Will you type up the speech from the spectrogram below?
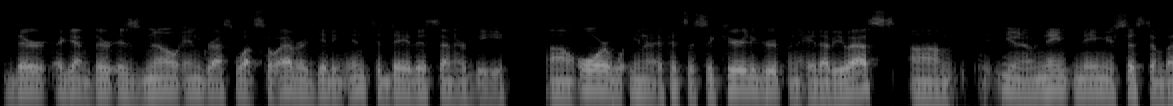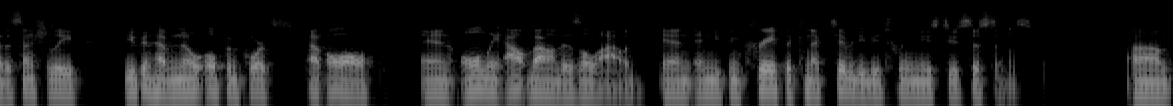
there, again, there is no ingress whatsoever getting into data center B uh, or you know if it's a security group in AWS, um, you know name name your system, but essentially you can have no open ports at all, and only outbound is allowed, and and you can create the connectivity between these two systems. Um,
